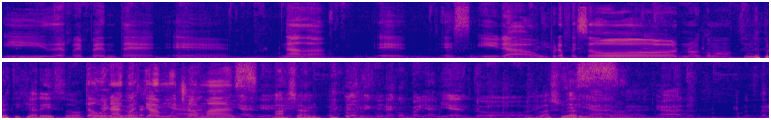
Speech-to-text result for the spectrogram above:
y de repente, eh, nada, eh, es ir a un profesor, ¿no? Como Sin desprestigiar eso. Toda una cuestión mucho más- Vayan. Todo tenga un acompañamiento. Les va a ayudar un montón. Claro. Nosotros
